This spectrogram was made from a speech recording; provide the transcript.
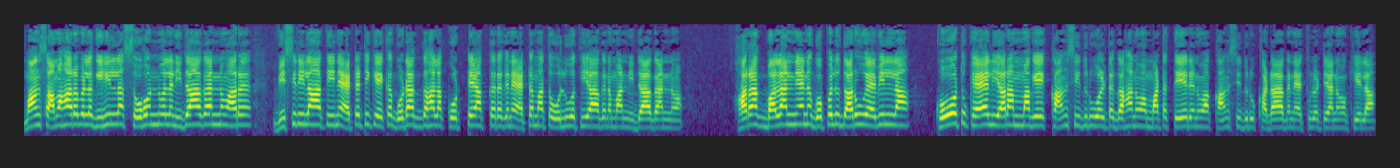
මං සමහරවල ගිහිල්ල සොහොන්වල නිදාගන්න අර විසිරිලා තියන ඇට ටික එක ගොඩක් ගහල කොට්ටයක් කරගෙන ඇට මත ඔලුව තියාගෙන මන් නිදාගන්නවා. හරක් බලන්න යන ගොපලු දරුව ඇවිල්ලා කෝටු කෑලි අරම් මගේ කන්සිදුරුවලට ගහනවා මට තේරෙනවා කන්සිදුරු කඩාගෙන ඇතුළට යනවා කියලා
